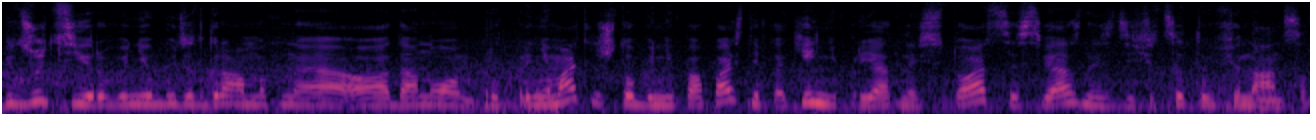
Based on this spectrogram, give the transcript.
бюджетирование будет грамотное дано предпринимателю, чтобы не попасть ни в какие неприятные ситуации, связанные с дефицитом финансов.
